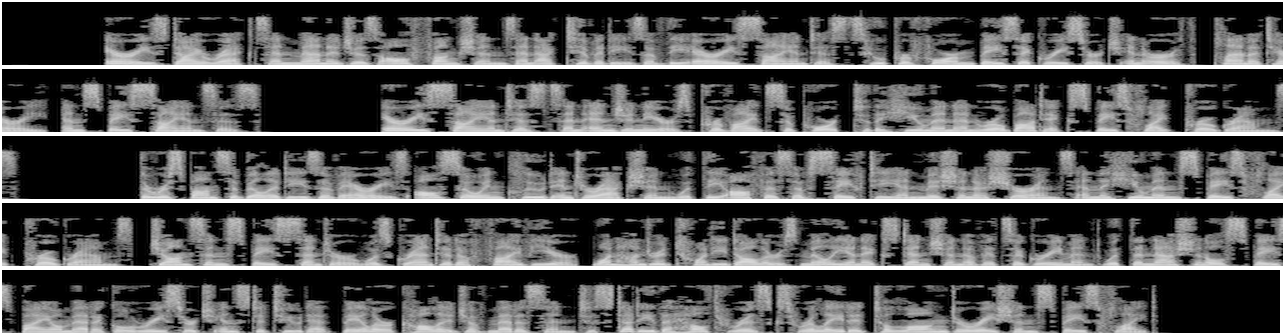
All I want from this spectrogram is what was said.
ARES directs and manages all functions and activities of the ARES scientists who perform basic research in Earth, planetary, and space sciences. ARES scientists and engineers provide support to the human and robotic spaceflight programs. The responsibilities of ARES also include interaction with the Office of Safety and Mission Assurance and the Human Space Flight Programs. Johnson Space Center was granted a five year, $120 million extension of its agreement with the National Space Biomedical Research Institute at Baylor College of Medicine to study the health risks related to long duration space flight.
